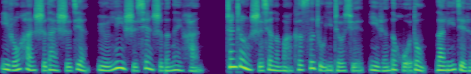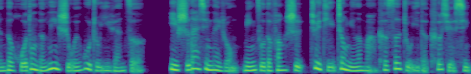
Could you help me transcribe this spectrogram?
以融含时代实践与历史现实的内涵，真正实现了马克思主义哲学以人的活动来理解人的活动的历史唯物主义原则，以时代性内容、民族的方式，具体证明了马克思主义的科学性。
